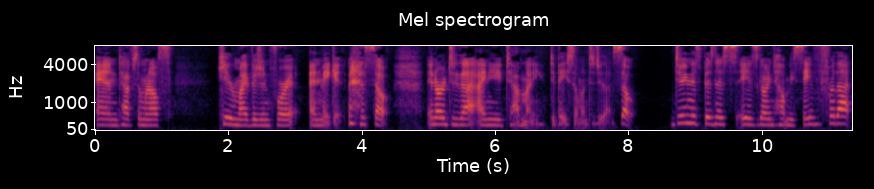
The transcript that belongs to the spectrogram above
and have someone else hear my vision for it and make it. so, in order to do that, I need to have money to pay someone to do that. So, doing this business is going to help me save for that.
